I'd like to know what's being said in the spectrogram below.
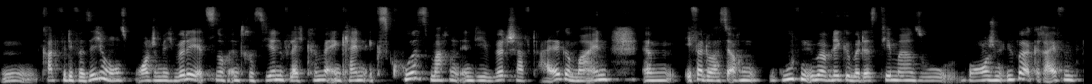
Ähm, gerade für die Versicherungsbranche. Mich würde jetzt noch interessieren, vielleicht können wir einen kleinen Exkurs machen in die Wirtschaft allgemein. Ähm, Eva, du hast ja auch einen guten Überblick über das Thema so branchenübergreifend.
